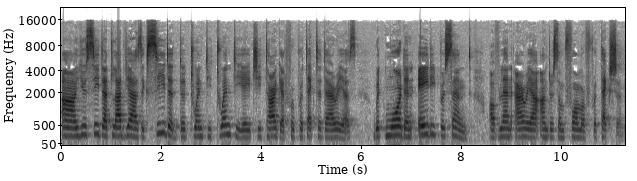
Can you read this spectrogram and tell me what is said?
uh, you see that Latvia has exceeded the 2020 Aichi target for protected areas with more than 80% of land area under some form of protection.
